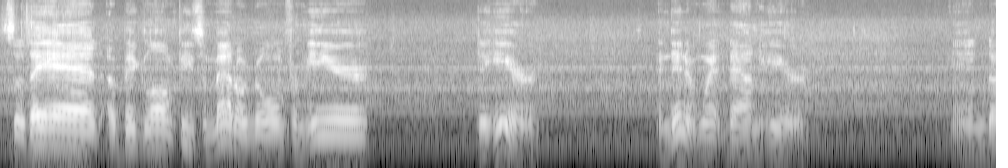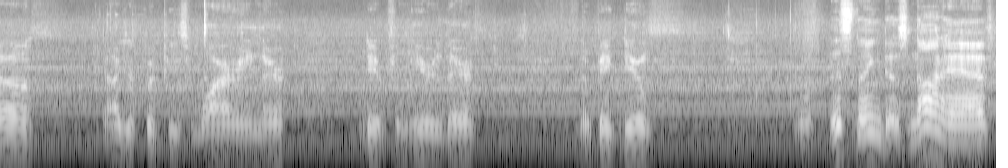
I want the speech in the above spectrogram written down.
So they had a big long piece of metal going from here to here and then it went down here. And uh, I just put a piece of wire in there did it from here to there no big deal. Well, this thing does not have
